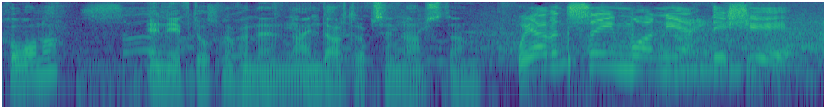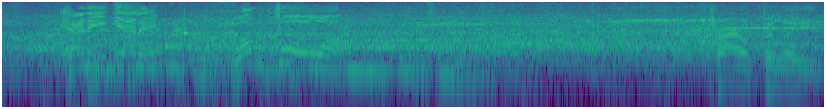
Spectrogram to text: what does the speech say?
gewonnen. En heeft ook nog een nine darter op zijn naam staan. We haven't seen one yet this year. Can he get it? One for one. Crowd believe.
